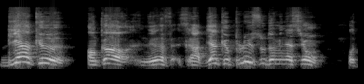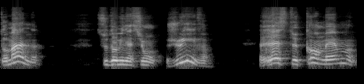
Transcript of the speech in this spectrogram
bien que encore, sera bien que plus sous domination ottomane, sous domination juive, reste quand même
